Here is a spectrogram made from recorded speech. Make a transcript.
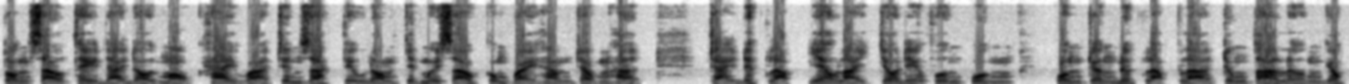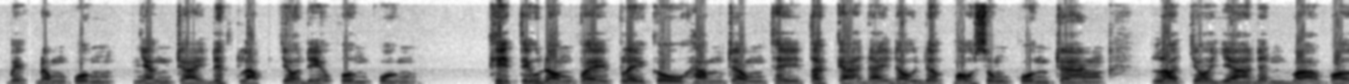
tuần sau thì đại đội 1, 2 và trinh sát tiểu đoàn 96 cũng về hầm trồng hết trại Đức Lập giao lại cho địa phương quân. Quận trưởng Đức Lập là trung tá lượng gốc biệt động quân, nhận trại Đức Lập cho địa phương quân. Khi tiểu đoàn về Pleiku hàm trồng thì tất cả đại đội được bổ sung quân trang, lo cho gia đình và vợ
